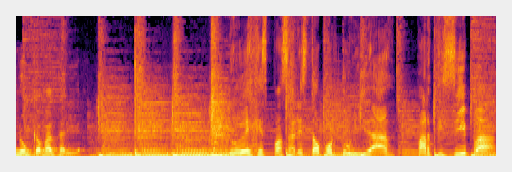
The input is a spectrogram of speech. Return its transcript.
nunca faltaría. No dejes pasar esta oportunidad. Participa.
